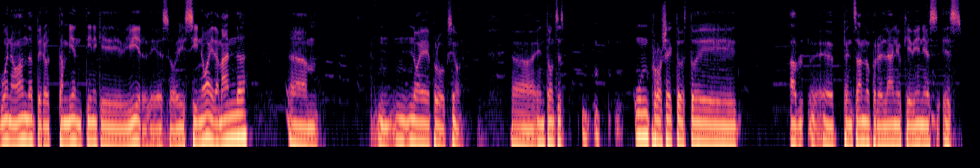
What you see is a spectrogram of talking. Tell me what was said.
buena onda, pero también tiene que vivir de eso. Y si no hay demanda, um, no hay producción. Ah, entonces, un proyecto estoy eh, pensando para el año que viene es,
